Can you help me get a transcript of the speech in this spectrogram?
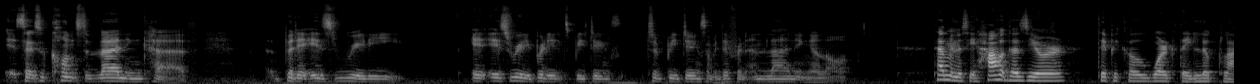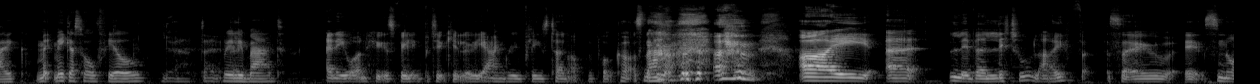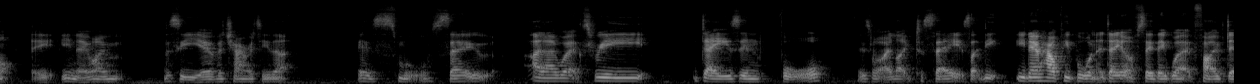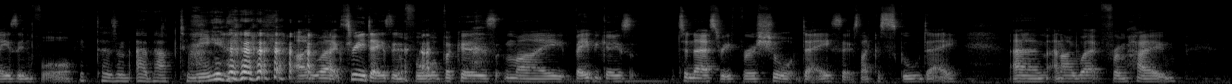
it's so it's a constant learning curve, but it is really, it is really brilliant to be doing to be doing something different and learning a lot. Tell me, Lucy, how does your typical workday look like? make us all feel yeah, really bad anyone who is feeling particularly angry, please turn off the podcast now. um, I uh, live a little life, so it's not, you know, I'm the CEO of a charity that is small. So, and I work three days in four is what I like to say. It's like the you know how people want a day off, so they work five days in four. It doesn't add up to me. I work three days in four because my baby goes to nursery for a short day, so it's like a school day, um, and I work from home.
